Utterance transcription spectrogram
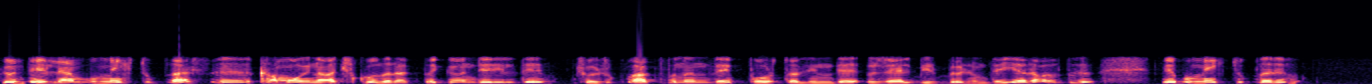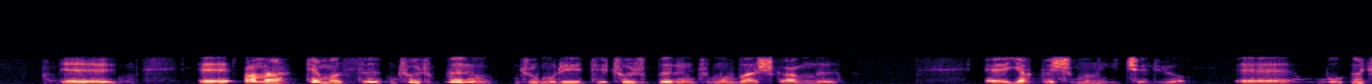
Gönderilen bu mektuplar e, kamuoyuna açık olarak da gönderildi. Çocuk Vakfı'nın web portalinde özel bir bölümde yer aldı ve bu mektupların e, e, ana teması çocukların cumhuriyeti, çocukların cumhurbaşkanlığı e, yaklaşımını içeriyor. E, bu üç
